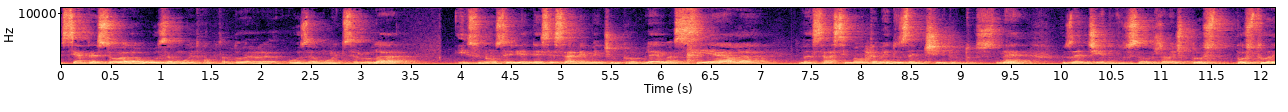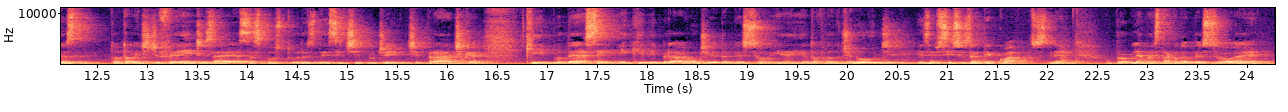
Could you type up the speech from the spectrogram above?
se a pessoa ela usa muito computador, ela usa muito celular, isso não seria necessariamente um problema se ela lançasse mão também dos antídotos. Né? Os antídotos são justamente posturas totalmente diferentes a essas posturas desse tipo de, de prática que pudessem equilibrar o dia da pessoa. E aí eu estou falando de novo de exercícios adequados. Né? O problema está quando a pessoa é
